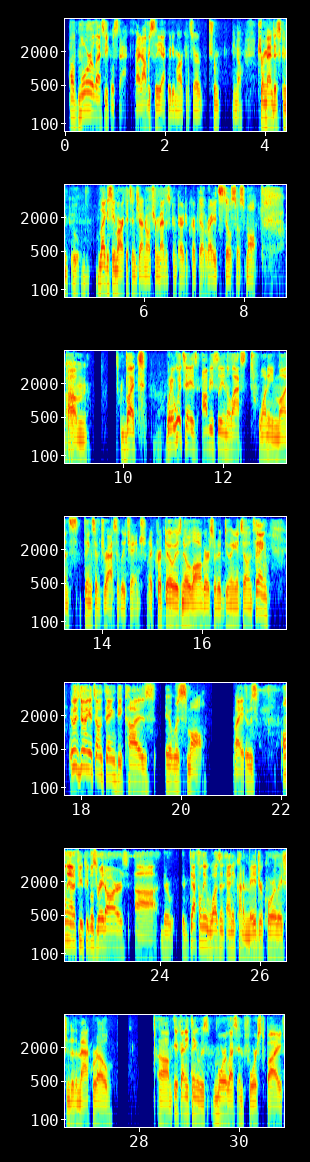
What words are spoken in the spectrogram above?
of more or less equal stack, right? Obviously, equity markets are you know tremendous. Com- legacy markets in general, tremendous compared to crypto, right? It's still so small. Um, but what I would say is obviously in the last 20 months, things have drastically changed. Like crypto is no longer sort of doing its own thing. It was doing its own thing because it was small, right? It was only on a few people's radars. Uh, there, there definitely wasn't any kind of major correlation to the macro. Um, if anything, it was more or less enforced by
